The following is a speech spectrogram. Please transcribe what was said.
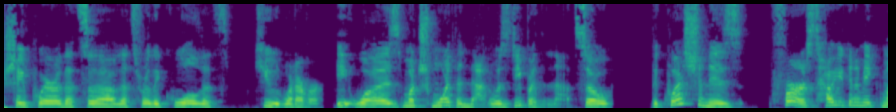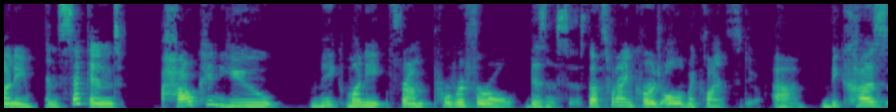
shapewear that's, uh, that's really cool. That's cute, whatever. It was much more than that. It was deeper than that. So the question is, first, how are you going to make money? And second, how can you make money from peripheral businesses. That's what I encourage all of my clients to do. Um, because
